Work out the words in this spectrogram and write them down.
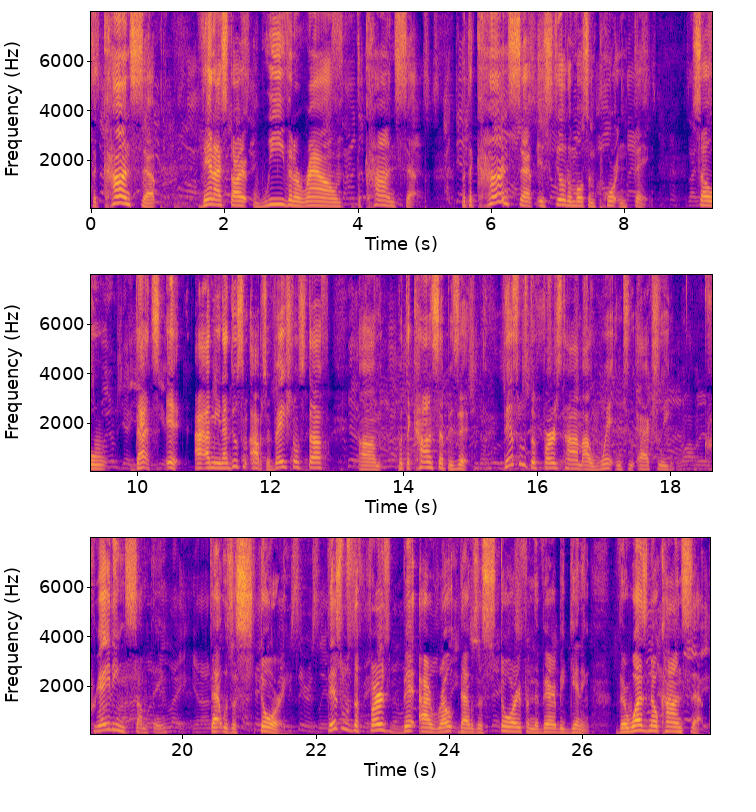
the concept, then I start weaving around the concept. But the concept is still the most important thing. So that's it. I, I mean, I do some observational stuff, um, but the concept is it. This was the first time I went into actually creating something that was a story. This was the first bit I wrote that was a story from the very beginning. There was no concept.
